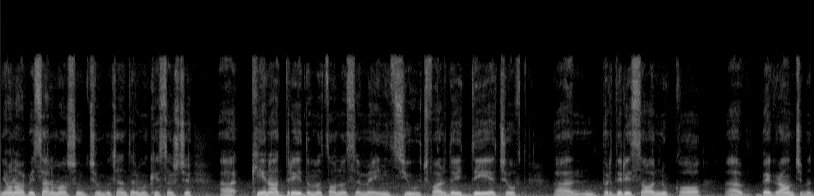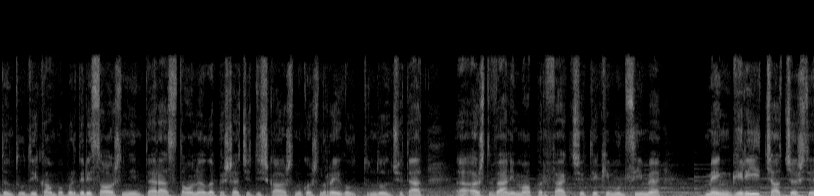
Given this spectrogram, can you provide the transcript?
Njona prej seneve ma shumë që më pëlqen te Termokissi është që E kena të drejtë domethënë se me iniciu çfarëdo ideje qoftë përderisa nuk ka background që me dëmtu dikan, po përderisa është në interes tonë edhe po e sheh që diçka është nuk është në rregull te ndodh në qytet, është veni ma perfekt që ti ki mundësi me, me ngri qat çështje.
